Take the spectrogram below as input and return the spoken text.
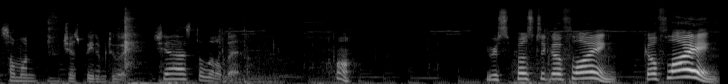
someone just beat him to it just a little bit. Huh. You were supposed to go flying. Go flying.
